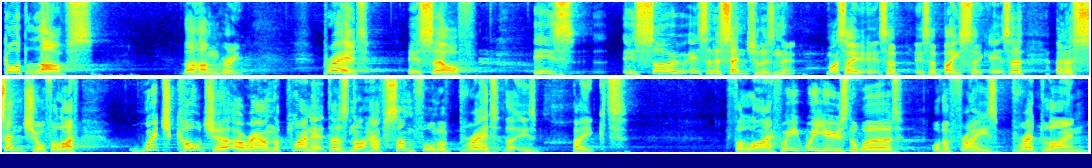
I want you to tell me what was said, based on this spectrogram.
God loves the hungry. Bread itself is, is so, it's an essential, isn't it? You might say it's a, it's a basic, it's a, an essential for life. Which culture around the planet does not have some form of bread that is baked for life? We, we use the word or the phrase breadline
